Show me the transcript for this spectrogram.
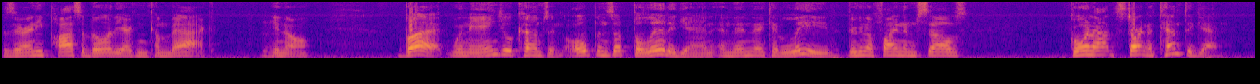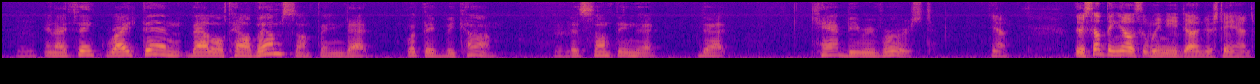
is there any possibility I can come back? You know. But when the angel comes and opens up the lid again, and then they can leave, they're going to find themselves going out and starting to tempt again. Mhm. And I think right then that'll tell them something that what they've become Mhm. is something that that can't be reversed. Yeah. There's something else that we need to understand.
